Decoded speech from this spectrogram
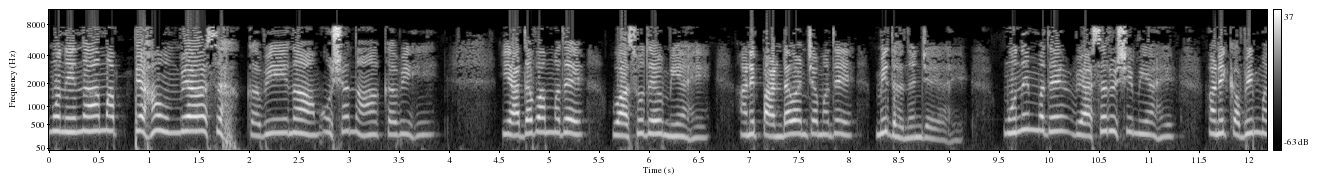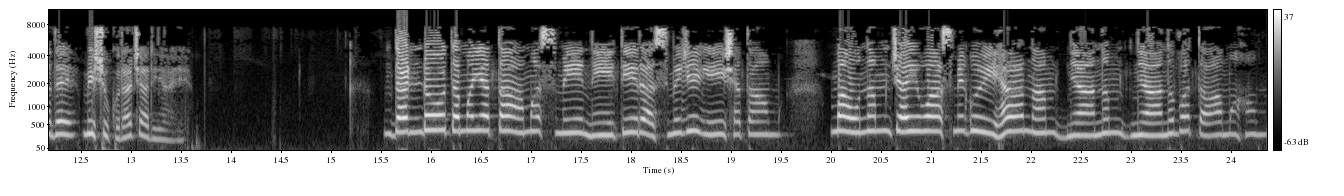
मुनीनामप्यहम व्यास कवीनाम उशना कवी। यादवांमध्ये वासुदेव मी आहे आणि पांडवांच्या मध्ये मी धनंजय आहे. मुनींमध्ये व्यासऋषी मी आहे आणि कवींमध्ये मी शुक्राचार्य आहे. दंडो दमयतामस्मी नीतिरस्मी जिगीषताम। मौनम चैवास्मी गुह्यानाम ज्ञानम ज्ञानवतामहम।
